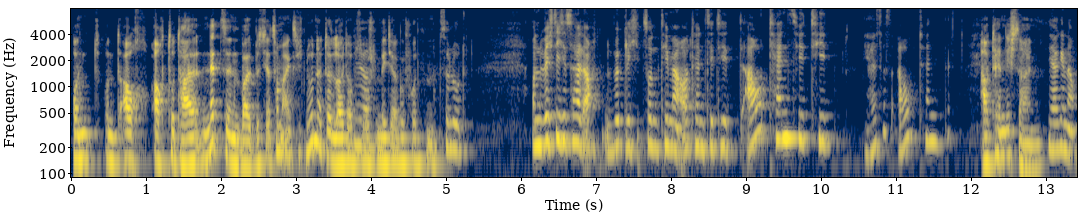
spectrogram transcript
Und, und auch, auch total nett sind, weil bis jetzt haben eigentlich nur nette Leute auf ja. Social Media gefunden. Absolut. Und wichtig ist halt auch wirklich zum Thema Authentizität. Authentizität, wie heißt das? Authent Authentisch sein. Ja, genau.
